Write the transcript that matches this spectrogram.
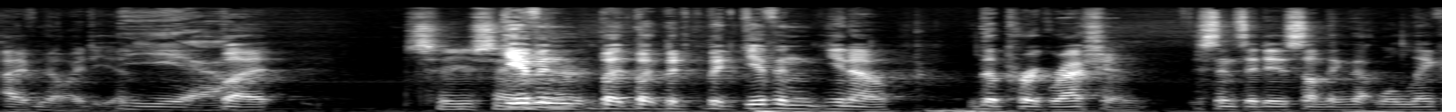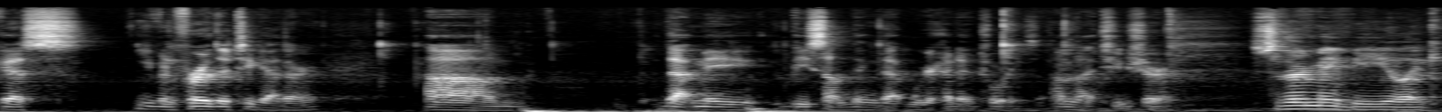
I have no idea. Yeah. But So you're saying given there- but, but but but given, you know, the progression, since it is something that will link us even further together, um, that may be something that we're headed towards. I'm not too sure. So there may be like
